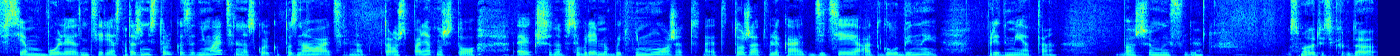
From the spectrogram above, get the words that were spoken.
всем более интересно. Даже не столько занимательно, сколько познавательно, потому что понятно, что экшена все время быть не может. Это тоже отвлекает детей от глубины предмета ваши мысли? Смотрите, когда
